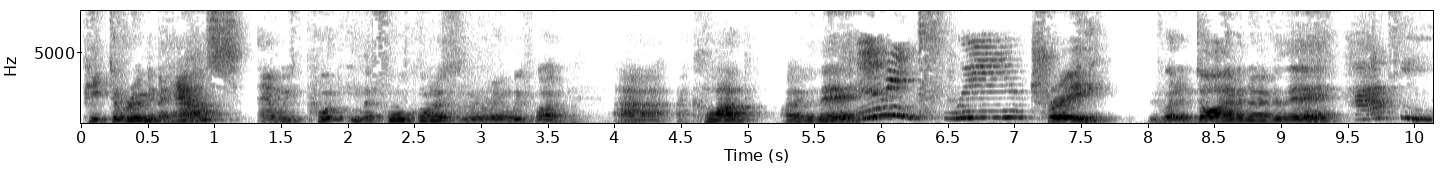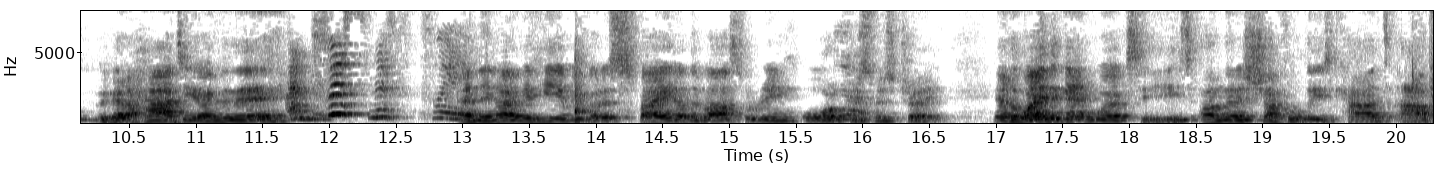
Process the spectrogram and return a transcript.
picked a room in the house and we've put in the four corners of the room, we've got uh, a club over there, tree? tree, we've got a diamond over there, Hattie. we've got a hearty over there, And Christmas tree. and then over here we've got a spade on the basket ring or a Yeah. Christmas tree. Now the way the game works is I'm going to shuffle these cards up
